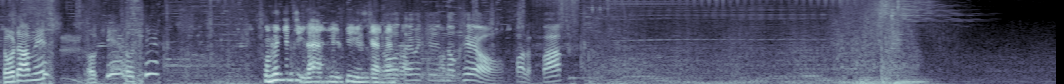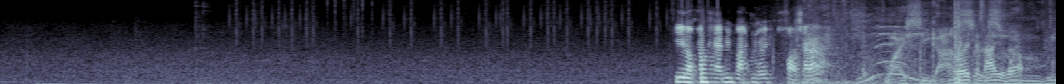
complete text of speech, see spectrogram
โดดามิสโอเค โอเค ผมเล่นกินจิได้พี่พี่สแกนแมน No damage, no kill. What the fuck? พี่เราต้องแพ้พี่บัตรด้วยขอชนะ Why seek Ôi, answers chả nói gì đâu. when we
